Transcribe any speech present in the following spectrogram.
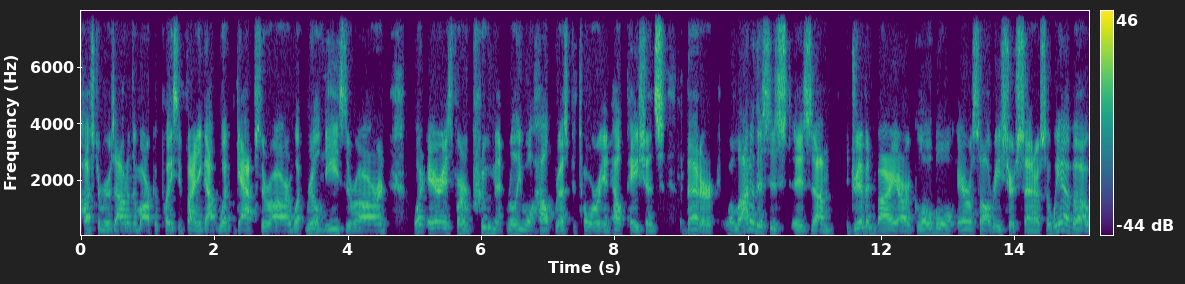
customers out in the marketplace and finding out what gaps there are and what real needs there are and what areas for improvement really will help respiratory and help patients better. A lot of this is is um, driven by our global aerosol research center. So we have a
